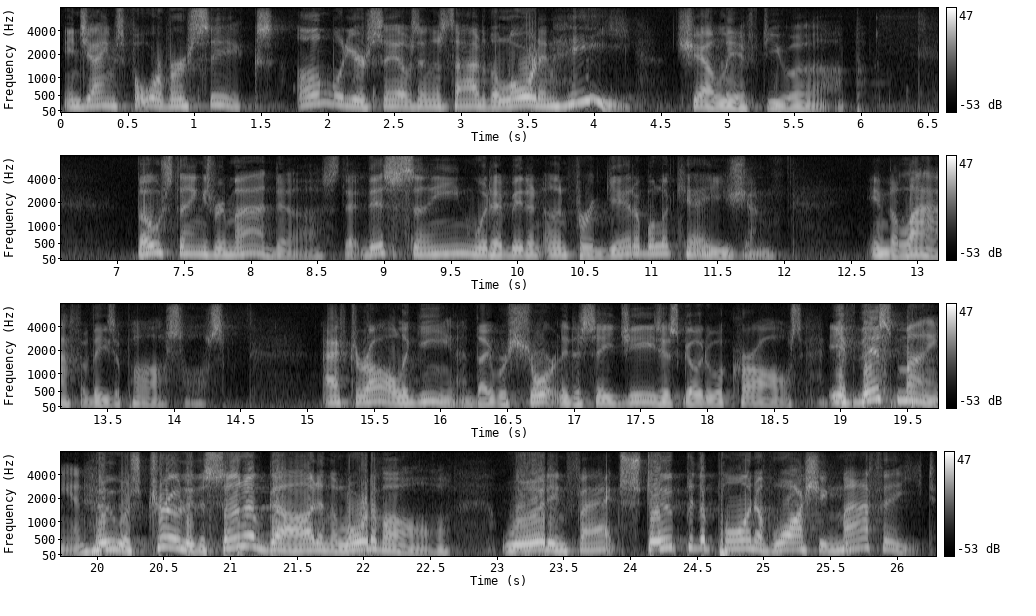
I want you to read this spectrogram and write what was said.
In James 4, verse 6, humble yourselves in the sight of the Lord, and He shall lift you up. Those things remind us that this scene would have been an unforgettable occasion in the life of these apostles. After all, again, they were shortly to see Jesus go to a cross. If this man, who was truly the Son of God and the Lord of all, would in fact stoop to the point of washing my feet,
